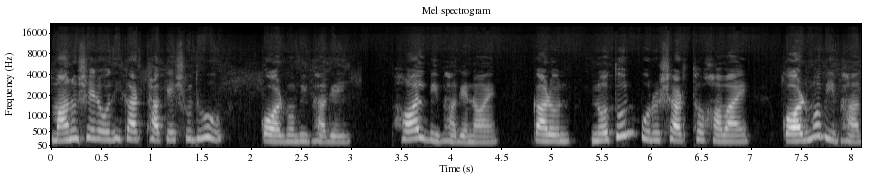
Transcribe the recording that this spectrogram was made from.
মানুষের অধিকার থাকে শুধু কর্ম বিভাগেই, ফল বিভাগে নয়, কারণ নতুন পুরুষার্থ হওয়ায় কর্ম বিভাগ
